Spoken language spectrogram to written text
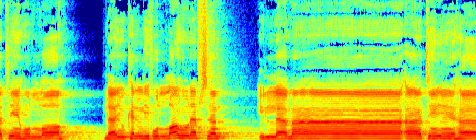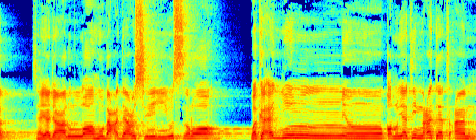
آتيه الله. لا يكلف الله نفسا إلا ما آتيها. سيجعل الله بعد عسر يسرا. وكأي من قرية عتت عن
